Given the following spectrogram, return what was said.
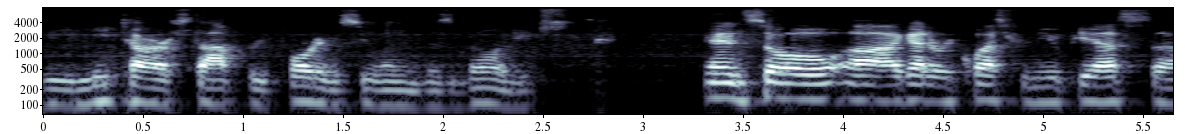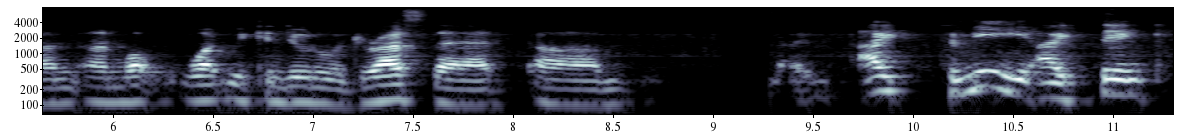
the METAR stopped reporting ceiling visibility. And so uh, I got a request from UPS on, on what, what we can do to address that. Um, I, to me, I think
